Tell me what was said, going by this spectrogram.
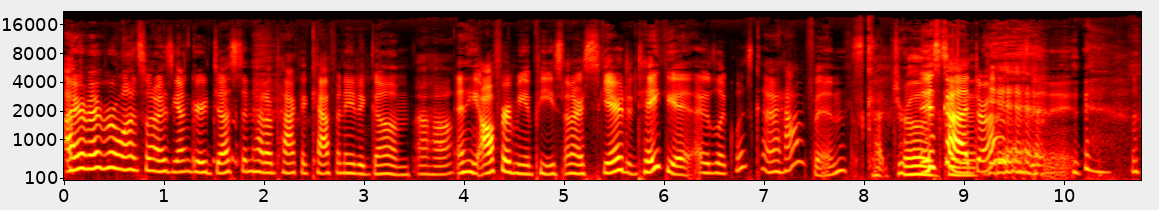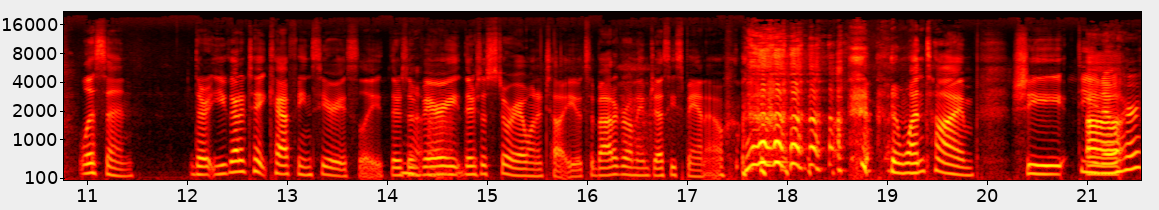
I remember once when I was younger, Justin had a pack of caffeinated gum, uh huh. and he offered me a piece, and I was scared to take it. I was like, "What's gonna happen? It's got drugs. it's got in drugs Yeah. in it." Listen, there you got to take caffeine seriously. There's a very there's a story I want to tell you. It's about a girl named Jessie Spano. one time, she Do you know uh, her?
